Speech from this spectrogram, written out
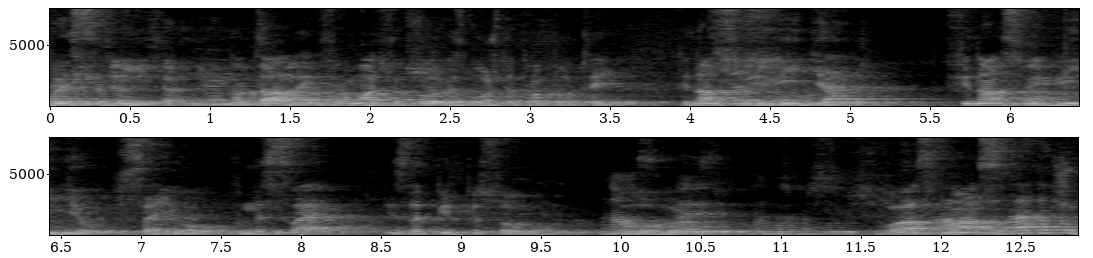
ви самі надали інформацію, коли ви зможете проплатити. Фінансовий відділ, фінансовий відділ все його внесе і за підписом голови вас, нас, щоб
